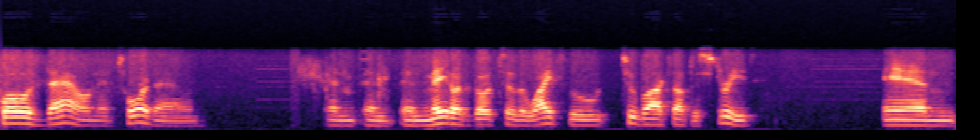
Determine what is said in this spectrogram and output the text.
closed down and tore down, and and and made us go to the white school two blocks up the street. And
